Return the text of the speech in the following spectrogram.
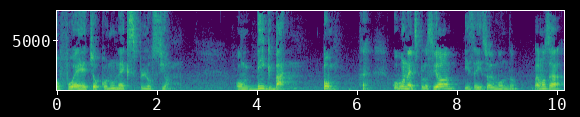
O fue hecho con una explosión. Un Big Bang. ¡Pum! Hubo una explosión y se hizo el mundo. Vamos a,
